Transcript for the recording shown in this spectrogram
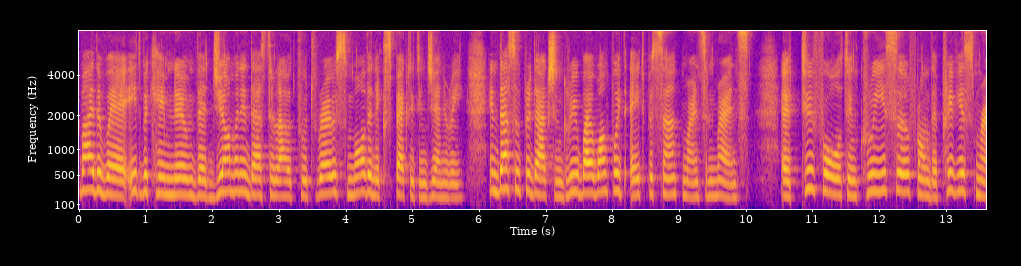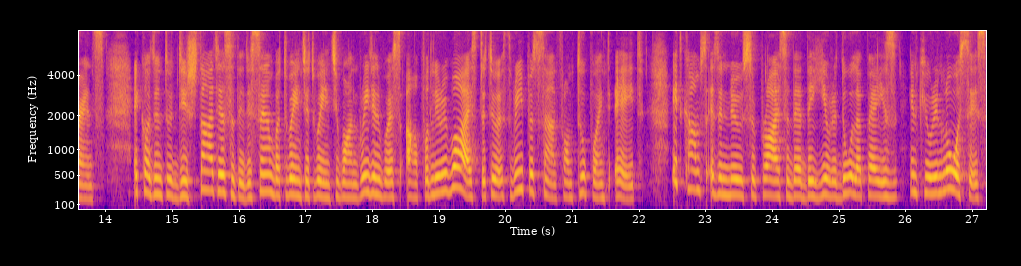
By the way, it became known that German industrial output rose more than expected in January. Industrial production grew by 1.8% month on month a twofold increase from the previous months. According to Destatis, the December 2021 reading was upwardly revised to 3% from 2.8. It comes as a no surprise that the euro-dollar pair is incurring losses.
